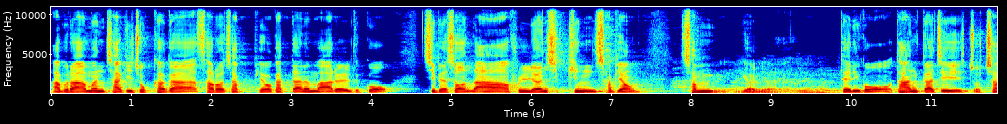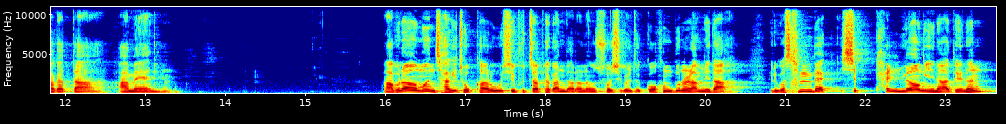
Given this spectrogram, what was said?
아브라함은 자기 조카가 사로잡혀 갔다는 말을 듣고 집에서 나 훈련시킨 사병 3열 데리고 단까지 쫓아갔다. 아멘. 아브라함은 자기 조카 롯이 붙잡혀 간다라는 소식을 듣고 흥분을 합니다. 그리고 318명이나 되는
